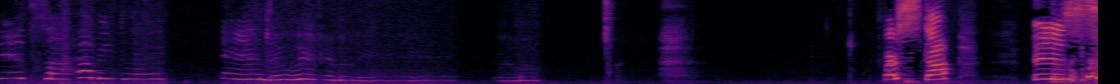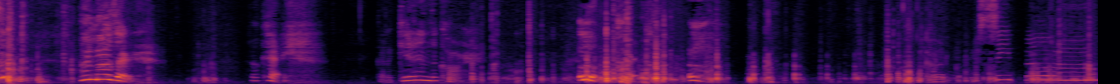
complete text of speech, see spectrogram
It's a happy day and a weird family. Bum-bum. First stop is my mother. Okay, gotta get in the car. Ugh. Gotta put my seatbelt on.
